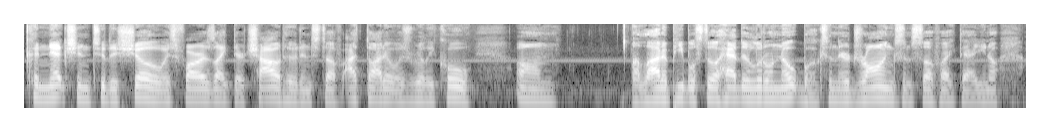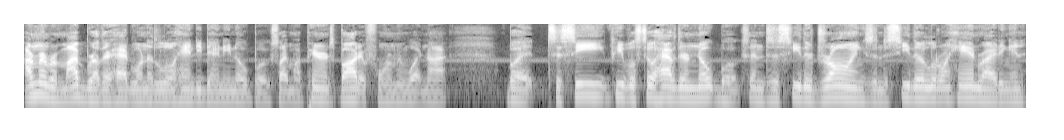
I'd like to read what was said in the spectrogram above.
connection to the show as far as like their childhood and stuff, I thought it was really cool. Um, a lot of people still had their little notebooks and their drawings and stuff like that. You know, I remember my brother had one of the little handy dandy notebooks, like my parents bought it for him and whatnot. But to see people still have their notebooks and to see their drawings and to see their little handwriting and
